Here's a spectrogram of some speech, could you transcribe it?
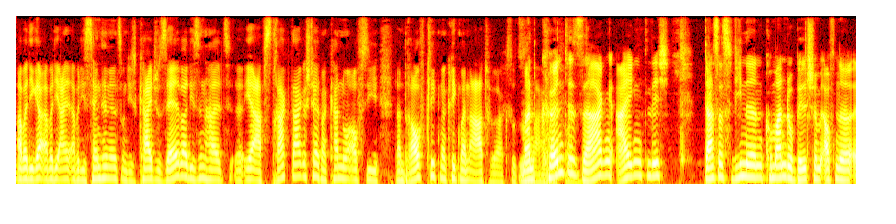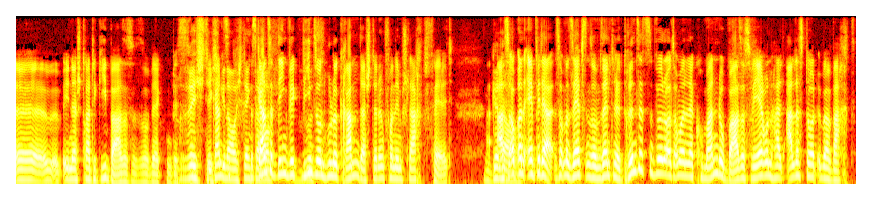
aber die, aber die, aber die Sentinels und die Kaiju selber, die sind halt äh, eher abstrakt dargestellt. Man kann nur auf sie dann draufklicken, dann kriegt man ein Artwork sozusagen. Man könnte davon. sagen, eigentlich, dass es wie ein Kommandobildschirm auf eine äh, in der Strategiebasis so wirkt ein bisschen. Richtig, ganze, genau. Ich denke, das ganze Ding wirkt wie in so ein Hologrammdarstellung von dem Schlachtfeld. Genau. Als ob man entweder, als ob man selbst in so einem Sentinel drin sitzen würde, als ob man in der Kommandobasis wäre und halt alles dort überwacht.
